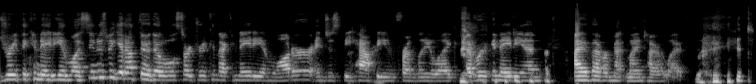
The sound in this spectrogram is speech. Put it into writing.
drink the Canadian. Well, as soon as we get up there, though, we'll start drinking that Canadian water and just be happy and friendly, like every Canadian I have ever met in my entire life. Right.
